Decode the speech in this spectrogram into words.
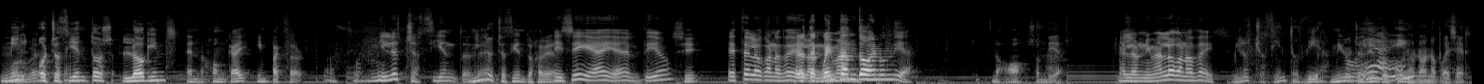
1800 logins en Honkai Impact Third. 1800. ¿eh? 1800, Javier. Y sigue ahí, ¿eh? El tío. Sí. Este lo conocéis. Pero te Omniman. cuentan dos en un día. No, son días. El Omniman lo conocéis. 1800 días. 1800 vea, ¿eh? No, no, no puede ser.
